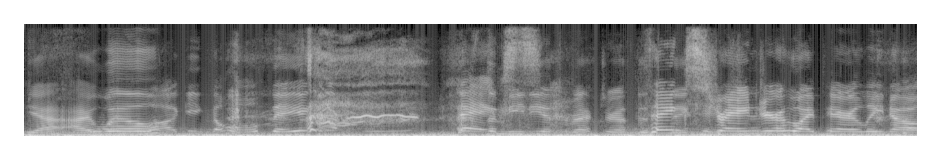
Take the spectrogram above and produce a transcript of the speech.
Yeah, I will. Vlogging the whole thing. Thanks. the media director of this Thanks, vacation. stranger who I barely know.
